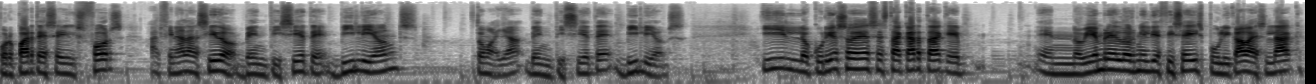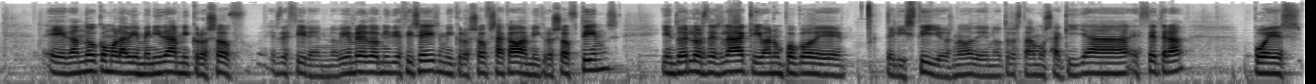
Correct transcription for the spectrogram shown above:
por parte de Salesforce. Al final han sido 27 billions toma ya, 27 billions. Y lo curioso es esta carta que en noviembre del 2016 publicaba Slack eh, dando como la bienvenida a Microsoft. Es decir, en noviembre de 2016 Microsoft sacaba Microsoft Teams y entonces los de Slack iban un poco de, listillos, ¿no? De nosotros estamos aquí ya, etcétera. Pues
